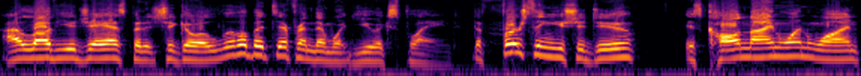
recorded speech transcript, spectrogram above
I love you, Jayus, but it should go a little bit different than what you explained. The first thing you should do is call 911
